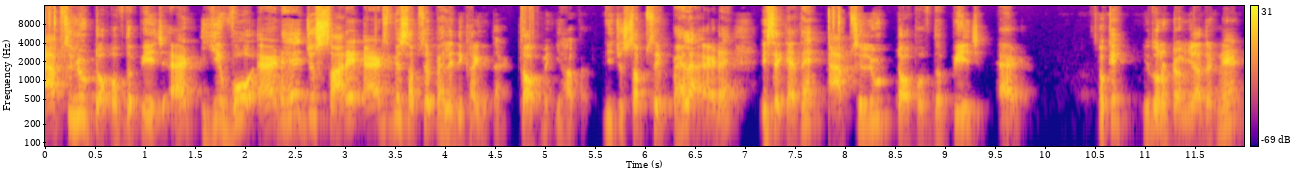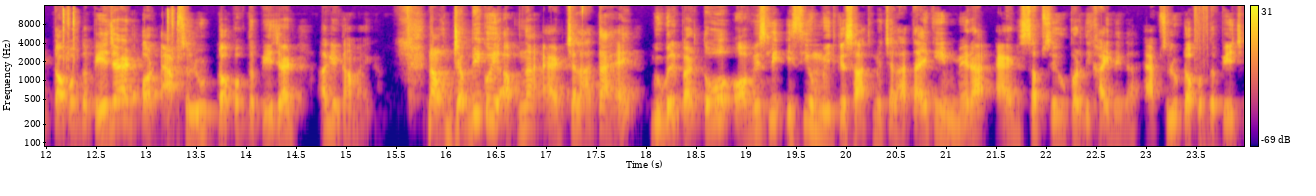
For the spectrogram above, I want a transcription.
absolute top of the page ad ये वो एड है जो सारे एड्स में सबसे पहले दिखाई देता है। टॉप में, यहाँ पर। ये जो सबसे पहला एड है, इसे कहते हैं absolute top of the page ad okay ये दोनों टर्म याद रखने हैं। Top of the page ad और absolute top of the page ad आगे काम आएगा। नाउ जब भी कोई अपना एड चलाता है गूगल पर तो वो ऑब्वियसली इसी उम्मीद के साथ में चलाता है कि मेरा एड सबसे ऊपर दिखाई देगा absolute top of the page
